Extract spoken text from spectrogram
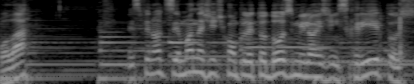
Olá, Nesse final de semana a gente completou 12 milhões de inscritos.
